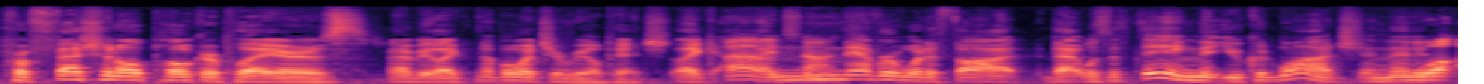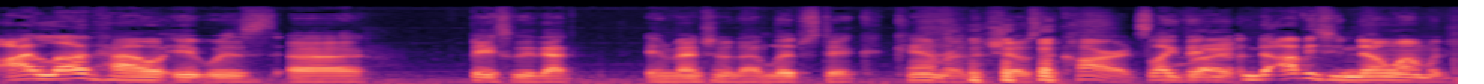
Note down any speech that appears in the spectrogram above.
professional poker players," I'd be like, "No, but what's your real pitch?" Like, Oh, I not. never would have thought that was a thing that you could watch. And then, it, Well, I love how it was uh, basically that invention of that lipstick camera that shows the cards. Like, Right. they, obviously, no one would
